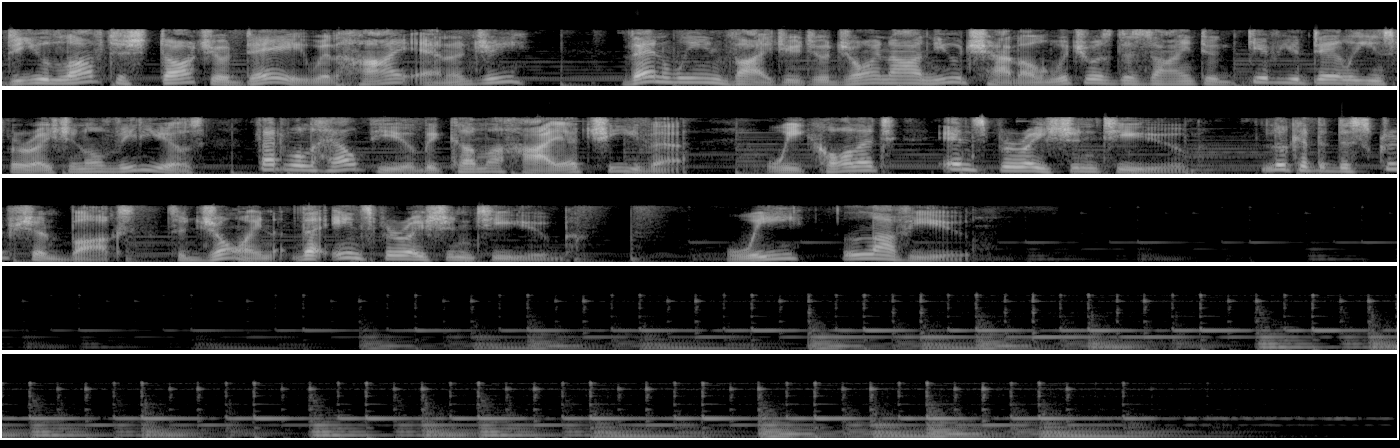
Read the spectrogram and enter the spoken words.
Do you love to start your day with high energy? Then we invite you to join our new channel which was designed to give you daily inspirational videos that will help you become a high achiever. We call it Inspiration Tube. Look at the description box to join the Inspiration Tube. We love you.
